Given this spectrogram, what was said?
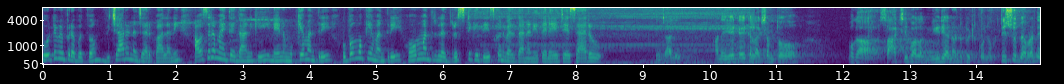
కూటమి ప్రభుత్వం విచారణ జరపాలని అవసరమైతే దానికి నేను ముఖ్యమంత్రి ఉప ముఖ్యమంత్రి హోంమంత్రుల దృష్టికి తీసుకుని వెళ్తానని తెలియజేశారు. అనే ఏకైక లక్ష్యంతో ఒక సాక్షి వాళ్ళకి మీడియాని అడ్డు పెట్టుకొని ఒక టిష్యూ పేపర్ అంటే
